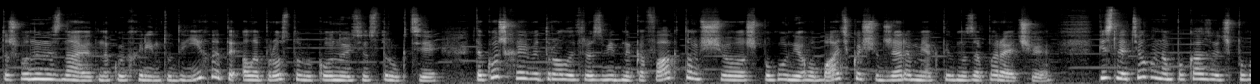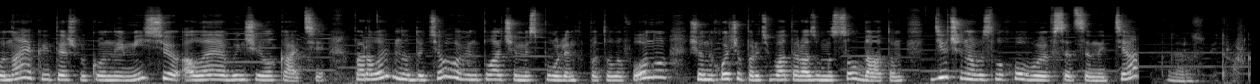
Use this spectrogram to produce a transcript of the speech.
тож вони не знають на кой хрін туди їхати, але просто виконують інструкції. Також Хеві тролить розвідника фактом, що шпигун його батько, що Джеремі активно заперечує. Після цього нам показують шпигуна, який теж виконує місію, але в іншій локації. Паралельно до цього він плаче міс Полінг по телефону, що не хоче працювати разом із солдатом. Дівчина вислуховує все це ниття, Зараз собі трошки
